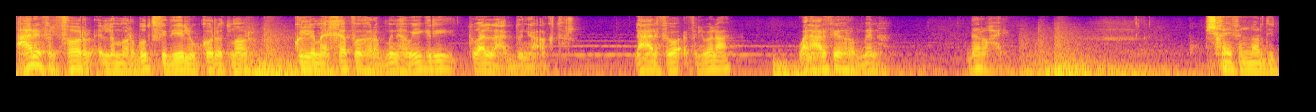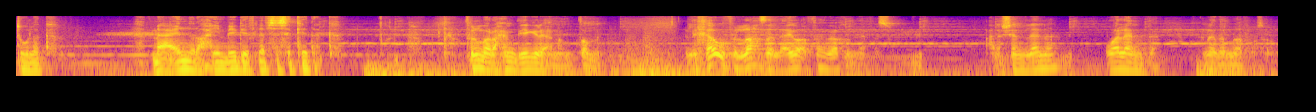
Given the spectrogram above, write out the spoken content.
عارف الفار اللي مربوط في ديله كرة نار؟ كل ما يخاف يهرب منها ويجري تولع الدنيا أكتر. لا عارف يوقف الولعة ولا عارف يهرب منها. ده رحيم. مش خايف النار دي طولك؟ مع إن رحيم بيجري في نفس سكتك. طول ما رحيم بيجري أنا مطمن. اللي خاوف اللحظة اللي هيقف فيها وياخد نفسه. علشان لا أنا ولا أنت هنقدر نقف قصاده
